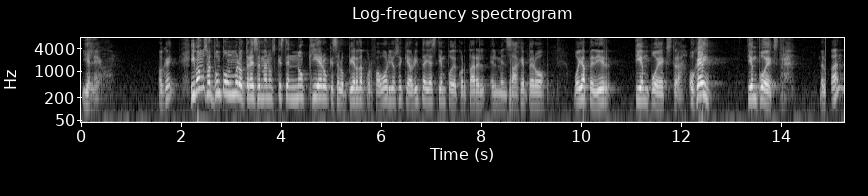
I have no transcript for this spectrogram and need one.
y el ego. ¿Ok? Y vamos al punto número tres, hermanos, que este no quiero que se lo pierda, por favor. Yo sé que ahorita ya es tiempo de cortar el, mensaje, pero voy a pedir tiempo extra. ¿Ok? Tiempo extra. ¿Me lo dan?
